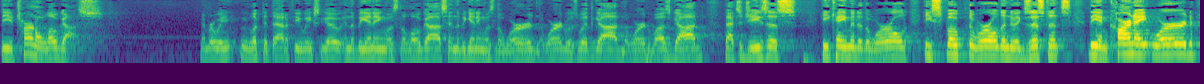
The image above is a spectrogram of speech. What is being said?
the eternal Logos Remember, we, we looked at that a few weeks ago. In the beginning was the Logos. In the beginning was the Word. And the Word was with God. And the Word was God. That's Jesus. He came into the world. He spoke the world into existence. The incarnate Word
